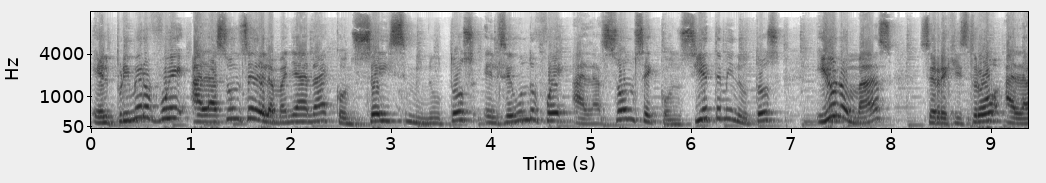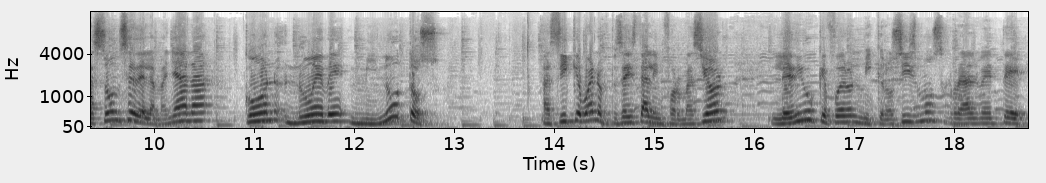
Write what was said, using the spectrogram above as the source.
El primero fue a las 11 de la mañana con 6 minutos, el segundo fue a las 11 con 7 minutos y uno más se registró a las 11 de la mañana con 9 minutos. Así que bueno, pues ahí está la información. Le digo que fueron microsismos, realmente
